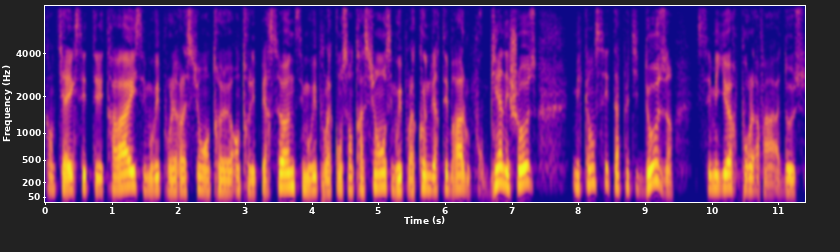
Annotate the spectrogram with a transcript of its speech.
quand il y a excès de télétravail, c'est mauvais pour les relations entre, entre les personnes, c'est mauvais pour la concentration, c'est mauvais pour la colonne vertébrale ou pour bien des choses. Mais quand c'est à petite dose, c'est meilleur pour, enfin, dose,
